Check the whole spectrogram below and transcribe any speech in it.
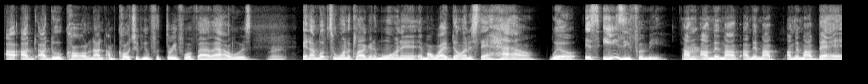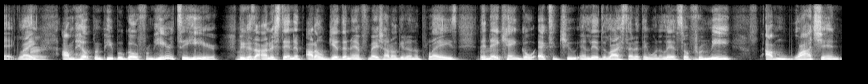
I, I, do a call and I, I'm coaching people for three, four, five hours, Right. and I'm up to one o'clock in the morning, and my wife don't understand how. Well, it's easy for me. I'm Right. I'm in my I'm in my I'm in my bag. Like Right. I'm helping people go from here to here because I understand if I don't give them the information, I don't get them the plays, then they can't go execute and live the lifestyle that they want to live. So for Mhm. me, I'm watching.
